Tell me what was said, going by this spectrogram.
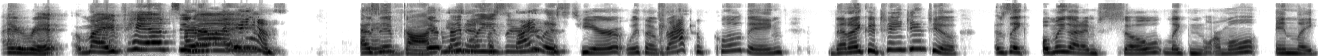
I ripped my pants, you I guys. ripped my pants. As Thank if God there my isn't a stylist here with a rack of clothing that I could change into. I was like, oh my god, I'm so like normal and like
